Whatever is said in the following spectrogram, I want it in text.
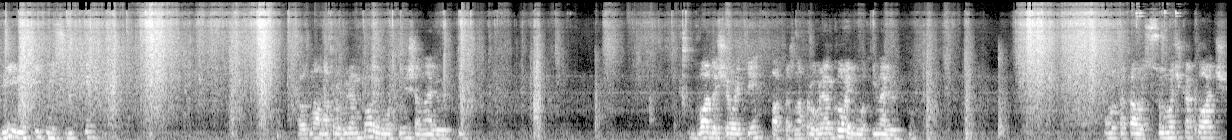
дві москітні сітки. Одна на прогулянковий блок, інша на люльку. Два дощовики, також на прогулянковий блок і на люльку. Ось така ось сумочка клач.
